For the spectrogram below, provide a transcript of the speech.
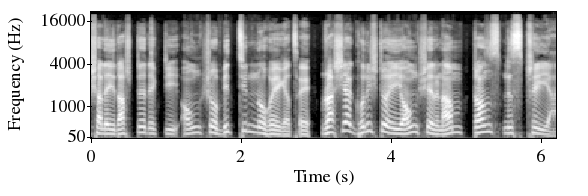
সালে রাষ্ট্রের একটি অংশ বিচ্ছিন্ন হয়ে গেছে। রাশিয়া ঘনিষ্ঠ এই অংশের নাম ট্রান্সনিস্ট্রিয়া।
